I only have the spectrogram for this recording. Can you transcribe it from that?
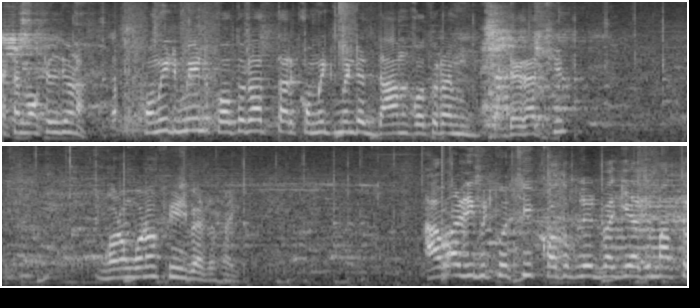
একটা মকেল দিও না? কমিটমেন্ট কতটা তার কমিটমেন্টের দাম কতটা আমি দেখাচ্ছি। গরম গরম ফিশ ব্যাটার হয় আবার রিপিট করছি কত প্লেট বাকি আছে মাত্র?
